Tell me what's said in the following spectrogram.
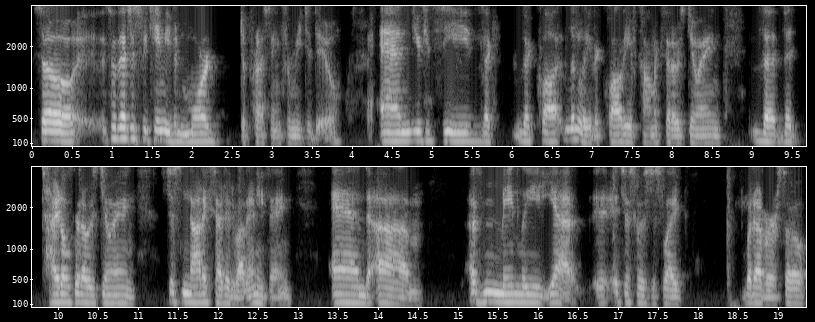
So so that just became even more depressing for me to do. And you could see the the quality literally the quality of comics that I was doing, the the titles that I was doing, just not excited about anything. And um I was mainly, yeah, it, it just was just like whatever. So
